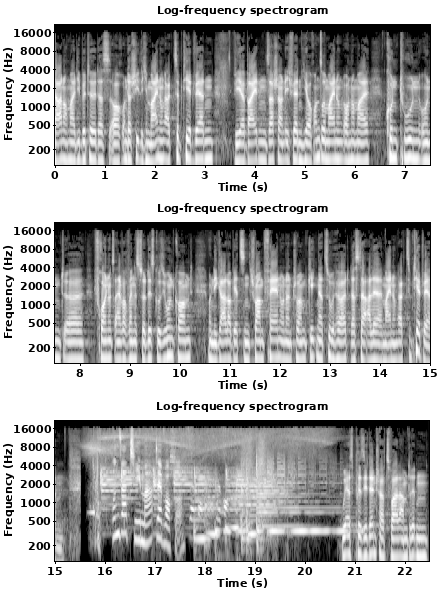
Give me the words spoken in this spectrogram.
Da nochmal die Bitte, dass auch unterschiedliche Meinungen akzeptiert werden. Wir beiden, Sascha und ich, werden hier auch unsere Meinung auch nochmal kundtun und äh, freuen uns einfach, wenn es zur Diskussion kommt. Und egal, ob jetzt ein Trump-Fan oder ein Trump-Gegner zuhört, dass da alle Meinungen akzeptiert werden. Unser Thema der Woche. US-Präsidentschaftswahl am 3.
